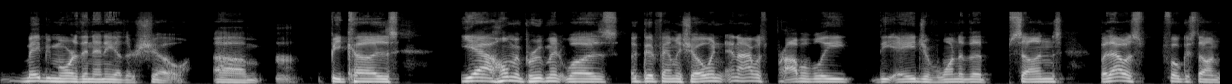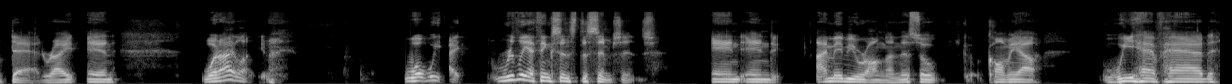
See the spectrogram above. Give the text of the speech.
maybe more than any other show, um, mm. because yeah, Home Improvement was a good family show, and and I was probably the age of one of the sons, but that was focused on dad, right? And what I like what we I, really I think since The Simpsons, and and I may be wrong on this, so call me out. We have had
